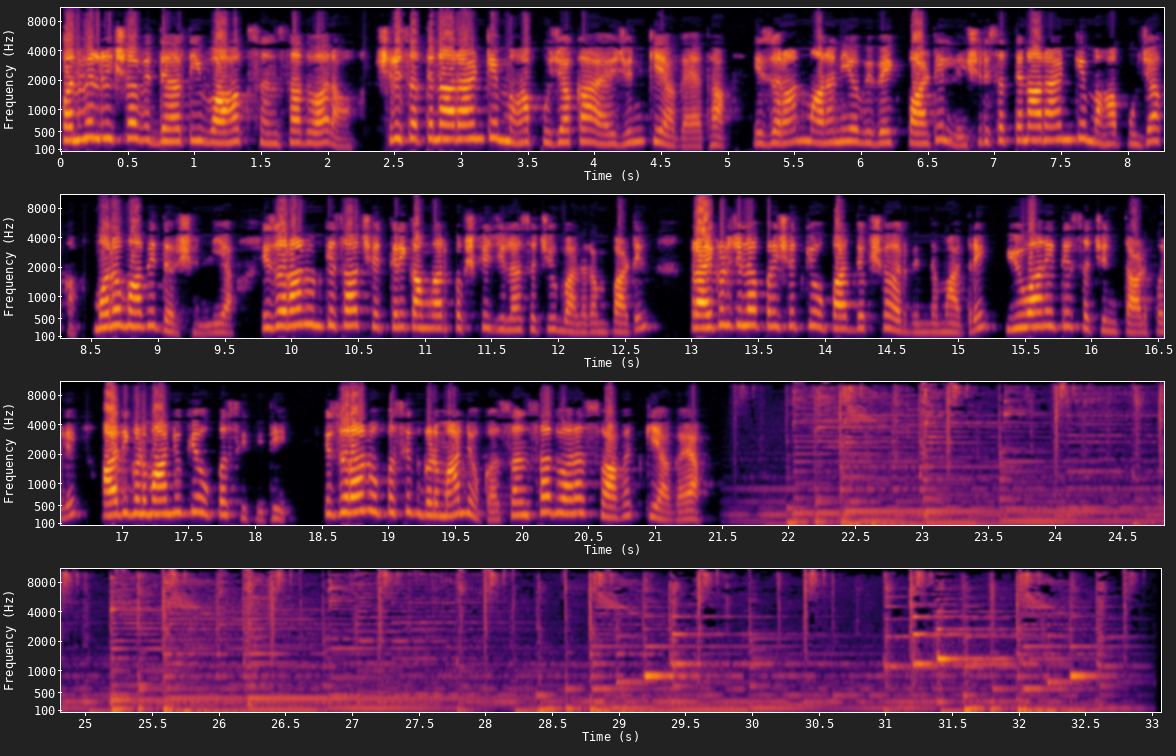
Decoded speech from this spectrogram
Panvel rickshaw विद्यार्थी वाहक संस्था द्वारा श्री सत्यनारायण के महापूजा का आयोजन किया गया था। इस दौरान माननीय विवेक पाटिल ने श्री सत्यनारायण के महापूजा का मनोभावी दर्शन लिया। इस दौरान उनके साथ शेतकरी कामगार पक्ष के जिला सचिव बालाराम पाटिल, रायगढ़ जिला परिषद के उपाध्यक्ष अरविंद मात्रे, युवा नेते सचिन ताड़फले आदि गणमान्यों की उपस्थिति थी। इस दौरान उपस्थित गणमान्यों का संस्था द्वारा स्वागत किया गया।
